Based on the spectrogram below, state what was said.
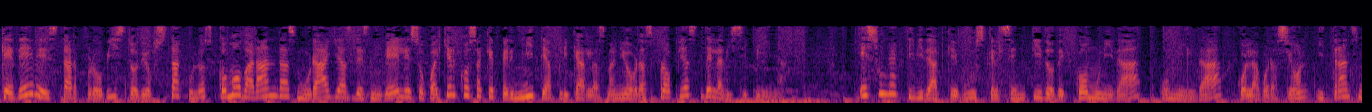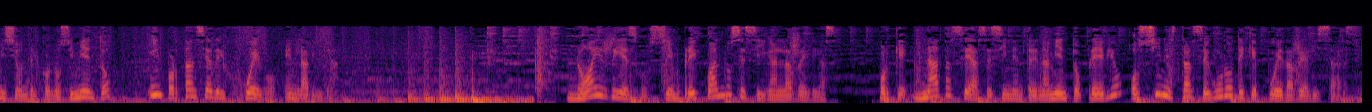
que debe estar provisto de obstáculos como barandas, murallas, desniveles o cualquier cosa que permite aplicar las maniobras propias de la disciplina. Es una actividad que busca el sentido de comunidad, humildad, colaboración y transmisión del conocimiento, importancia del juego en la vida. No hay riesgos siempre y cuando se sigan las reglas, porque nada se hace sin entrenamiento previo o sin estar seguro de que pueda realizarse.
